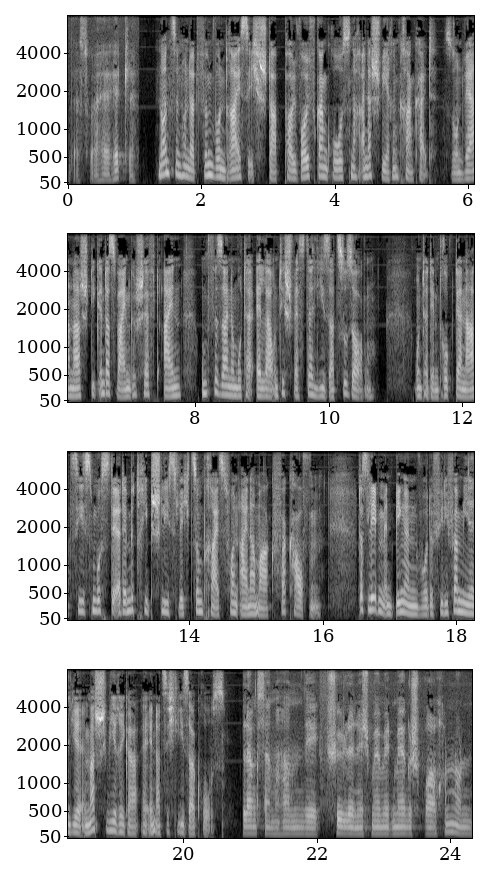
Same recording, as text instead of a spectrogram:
Das war Herr Hitler. 1935 starb Paul Wolfgang Groß nach einer schweren Krankheit. Sohn Werner stieg in das Weingeschäft ein, um für seine Mutter Ella und die Schwester Lisa zu sorgen. Unter dem Druck der Nazis musste er den Betrieb schließlich zum Preis von einer Mark verkaufen. Das Leben in Bingen wurde für die Familie immer schwieriger, erinnert sich Lisa Groß. Langsam haben die Schüler nicht mehr mit mir gesprochen und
